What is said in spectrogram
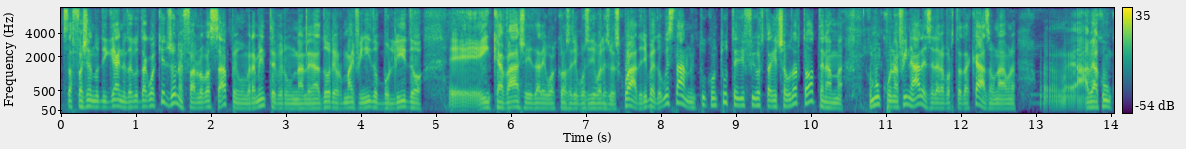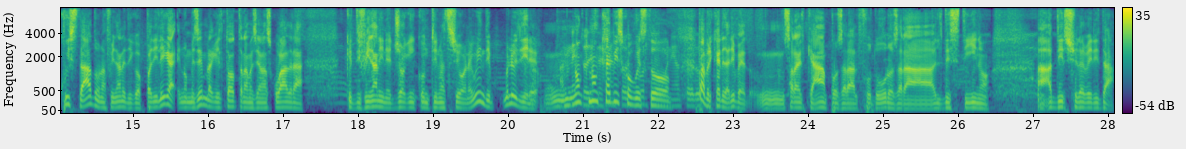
sta facendo Di Gagno da, da qualche giorno è farlo passare per un- veramente per un allenatore ormai finito, bollito e incapace di dare qualcosa di positivo alle sue squadre. Ripeto, quest'anno tu- con tutte le difficoltà che c'ha avuto al Tottenham, comunque una finale se l'era portata a casa, una- una- eh, aveva conquistato una finale di Coppa di Lega e non mi sembra che il Tottenham sia una squadra che di finali ne giochi in continuazione. Quindi voglio dire, mh, non, non 600 capisco questo. Poi per carità, ripeto, mh, sarà il campo, sarà il futuro, sarà il destino a, a dirci la verità.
